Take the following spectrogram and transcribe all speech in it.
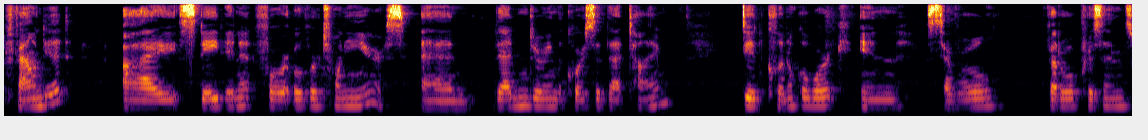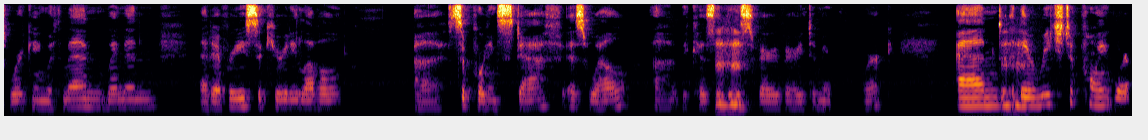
found it, I stayed in it for over 20 years. And then during the course of that time, did clinical work in several federal prisons, working with men, women at every security level, uh, supporting staff as well, uh, because it Mhm. is very, very demanding work. And Mhm. there reached a point where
